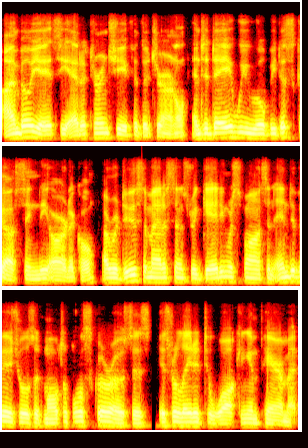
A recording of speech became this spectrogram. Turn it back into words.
I'm Bill Yates, the editor in chief of the journal, and today we will be discussing the article A Reduced Somatosensory Gating Response in Individuals with Multiple Sclerosis is Related to Walking Impairment.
